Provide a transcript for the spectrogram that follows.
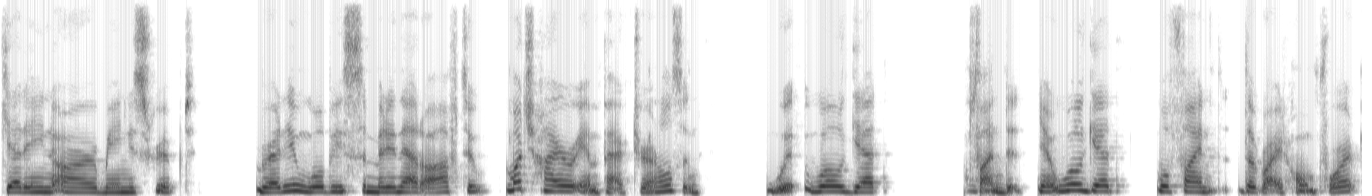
getting our manuscript ready and we'll be submitting that off to much higher impact journals and we'll get funded. You know, we'll get, we'll find the right home for it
